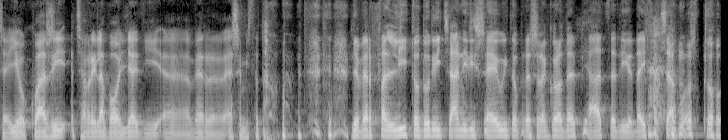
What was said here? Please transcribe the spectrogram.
Cioè io quasi avrei la voglia di eh, aver, essermi stato di aver fallito 12 anni di seguito per essere ancora dal piazza e dire dai facciamo sto,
